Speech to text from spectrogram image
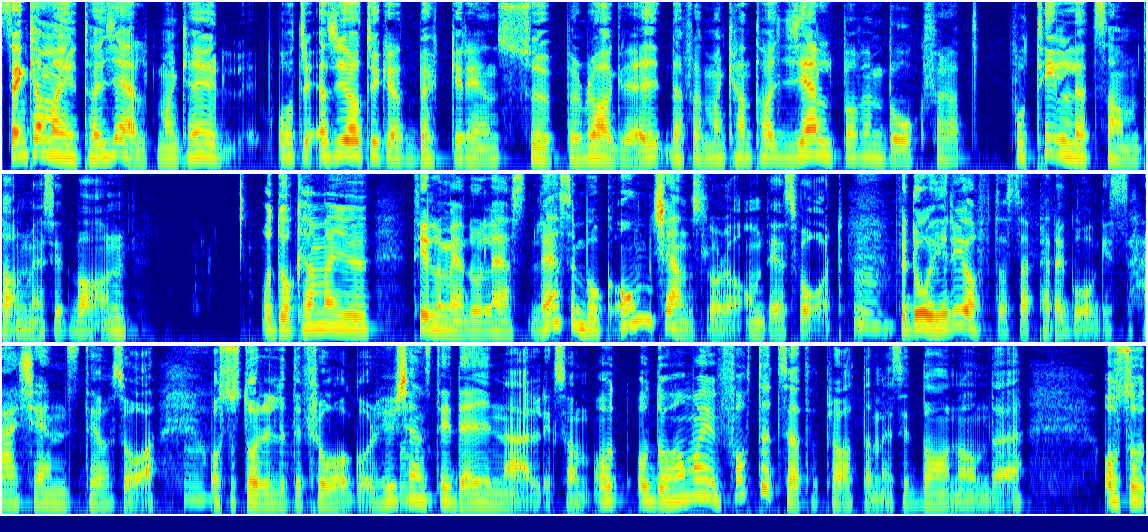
Sen kan man ju ta hjälp, man kan ju, alltså jag tycker att böcker är en superbra grej därför att man kan ta hjälp av en bok för att få till ett samtal med sitt barn. Och då kan man ju till och med då läsa läs en bok om känslor då, om det är svårt. För då är det ju ofta så här pedagogiskt, så här känns det och så. Och så står det lite frågor, hur känns det i dig när liksom? Och, och då har man ju fått ett sätt att prata med sitt barn om det. Och så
